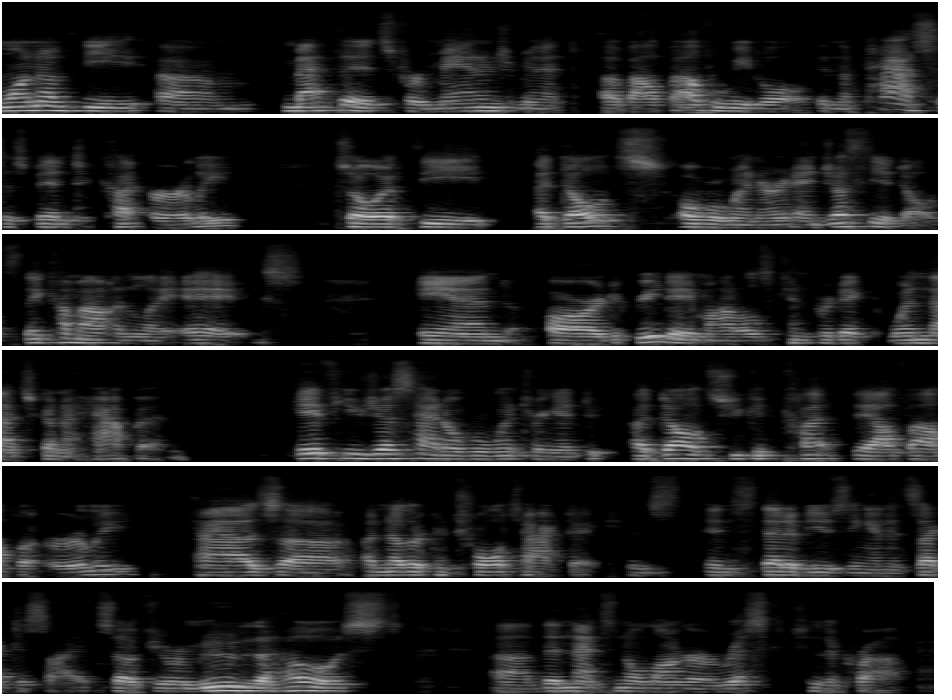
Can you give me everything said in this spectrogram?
one of the um, methods for management of alfalfa weevil in the past has been to cut early. So if the adults overwinter and just the adults, they come out and lay eggs. And our degree day models can predict when that's going to happen. If you just had overwintering ad- adults, you could cut the alfalfa early as uh, another control tactic in- instead of using an insecticide. So if you remove the host, uh, then that's no longer a risk to the crop.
